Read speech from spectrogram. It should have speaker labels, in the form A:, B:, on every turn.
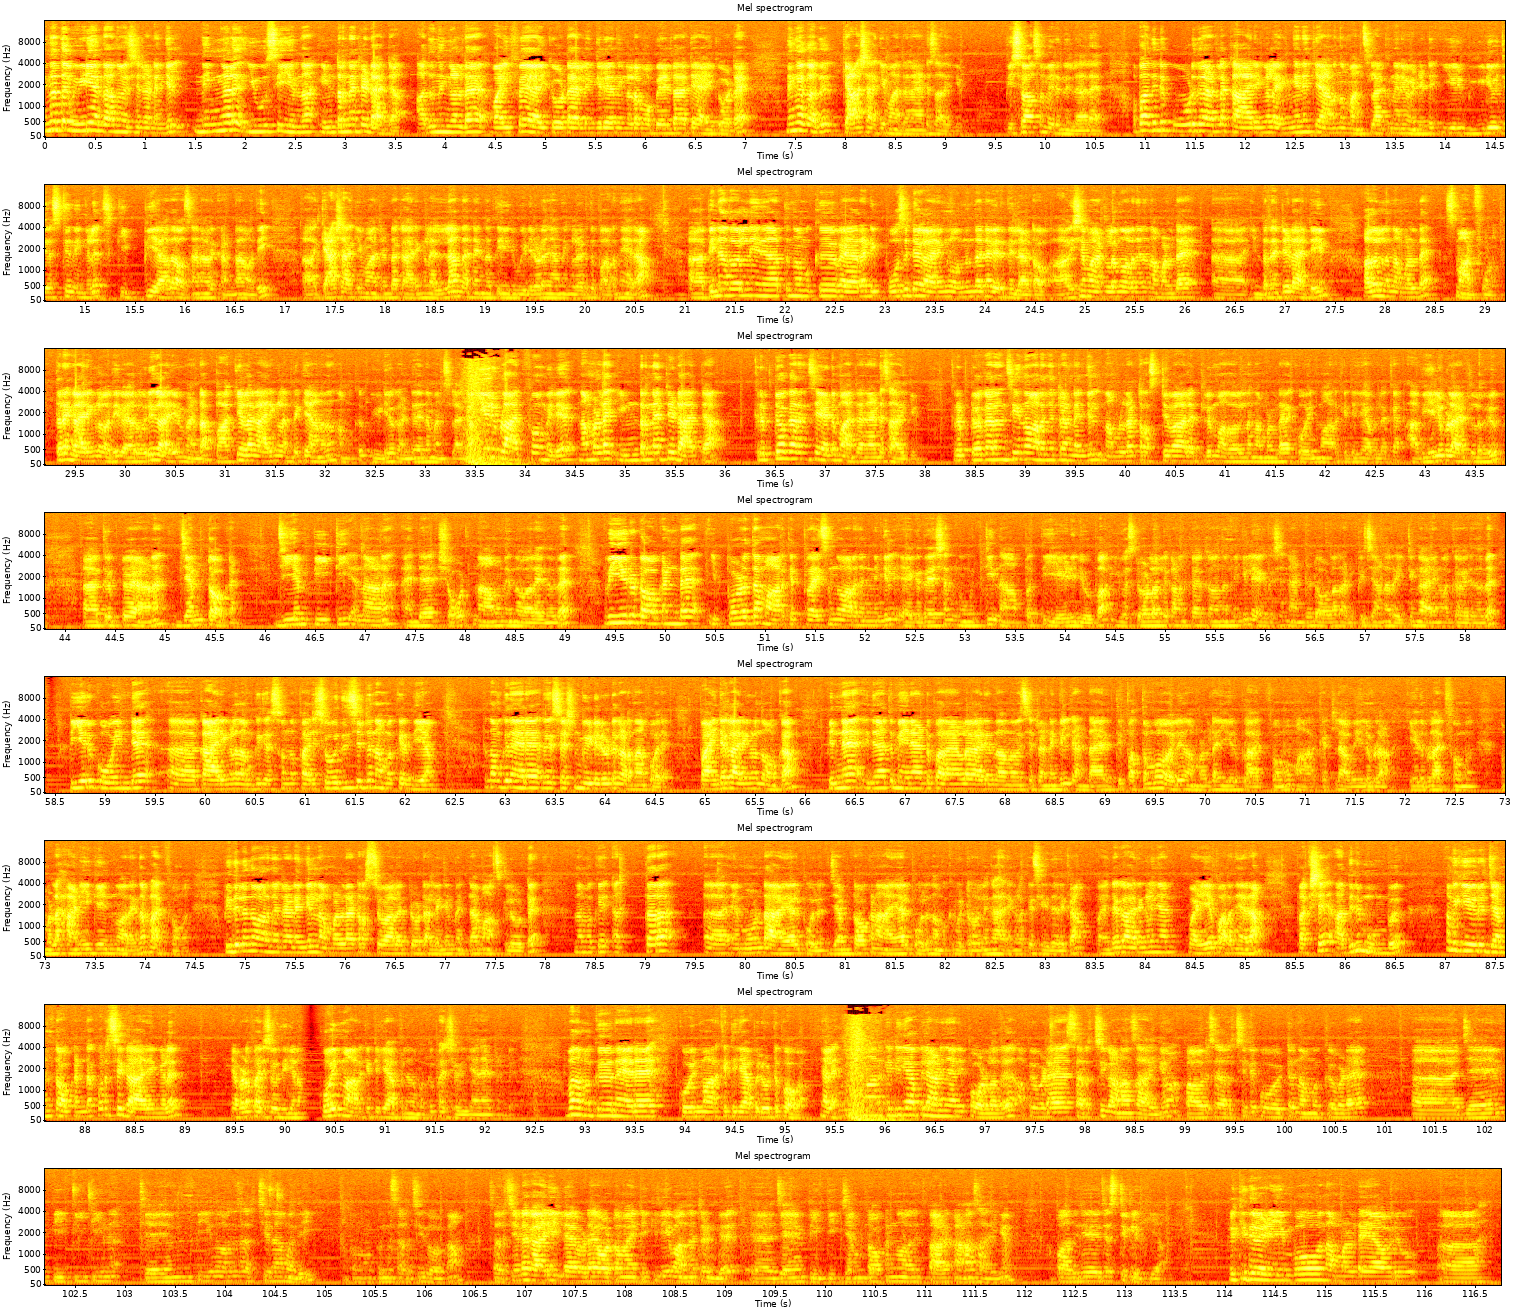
A: ഇന്നത്തെ വീഡിയോ എന്താന്ന് വെച്ചിട്ടുണ്ടെങ്കിൽ നിങ്ങൾ യൂസ് ചെയ്യുന്ന ഇന്റർനെറ്റ് ഡാറ്റ അത് നിങ്ങളുടെ വൈഫൈ ആയിക്കോട്ടെ അല്ലെങ്കിൽ നിങ്ങളുടെ മൊബൈൽ ഡാറ്റ ആയിക്കോട്ടെ അത് ക്യാഷ് ആക്കി മാറ്റാനായിട്ട് സാധിക്കും. വിശ്വാസം വരുന്നില്ല അല്ലെ? അപ്പൊ അതിന്റെ കൂടുതലായിട്ടുള്ള കാര്യങ്ങൾ എങ്ങനെയൊക്കെയാണെന്ന് മനസ്സിലാക്കുന്നതിന് വേണ്ടിയിട്ട് ഈ ഒരു വീഡിയോ ജസ്റ്റ് നിങ്ങൾ സ്കിപ്പ് ചെയ്യാതെ അവസാനം വരെ കണ്ടാൽ മതി. ക്യാഷ് ആക്കി മാറ്റേണ്ട കാര്യങ്ങളെല്ലാം തന്നെ ഇന്നത്തെ ഈ ഒരു വീഡിയോയുടെ ഞാൻ നിങ്ങളുടെ അടുത്ത് പറഞ്ഞുതരാം. പിന്നെ അതുപോലെ തന്നെ ഇതിനകത്ത് നമുക്ക് വേറെ ഡിപ്പോസിറ്റോ കാര്യങ്ങളോ ഒന്നും തന്നെ വരുന്നില്ല കേട്ടോ. ആവശ്യമായിട്ടുള്ളതെന്ന് പറഞ്ഞാൽ നമ്മളുടെ ഇന്റർനെറ്റ് ഡാറ്റയും അതുപോലെ നമ്മളുടെ സ്മാർട്ട് ഫോണും ഇത്തരം കാര്യങ്ങൾ മതി വേറെ ഒരു കാര്യവും വേണ്ട. ബാക്കിയുള്ള കാര്യങ്ങൾ എന്തൊക്കെയാണെന്ന് നമുക്ക് വീഡിയോ കണ്ടു തന്നെ മനസ്സിലാക്കാം. ഈ ഒരു പ്ലാറ്റ്ഫോമിൽ നമ്മളുടെ ഇന്റർനെറ്റ് ഡാറ്റ ക്രിപ്റ്റോ കറൻസി ആയിട്ട് മാറ്റാനായിട്ട് സാധിക്കും. ക്രിപ്റ്റോ കറൻസി എന്ന് പറഞ്ഞിട്ടുണ്ടെങ്കിൽ നമ്മളുടെ ട്രസ്റ്റ് വാലറ്റിലും അതുപോലെ നമ്മുടെ കോയിൻ മാർക്കറ്റ് ക്യാപിലൊക്കെ അവൈലബിൾ ആയിട്ടുള്ള ഒരു ക്രിപ്റ്റോയാണ് gem token G M P T എന്നാണ് അതിന്റെ ഷോർട്ട് നാമം എന്ന് പറയുന്നത്. അപ്പൊ ഈ ഒരു ടോക്കണിന്റെ ഇപ്പോഴത്തെ മാർക്കറ്റ് പ്രൈസ് എന്ന് പറഞ്ഞിട്ടുണ്ടെങ്കിൽ ഏകദേശം നൂറ്റി നാൽപ്പത്തി ഏഴ് രൂപ യു എസ് ഡോളറിൽ കണക്കാക്കുകയാണെന്നുണ്ടെങ്കിൽ ഏകദേശം രണ്ട് ഡോളർ അടുപ്പിച്ചാണ് റേറ്റും കാര്യങ്ങളൊക്കെ വരുന്നത്. ഈ ഒരു കോയിന്റെ കാര്യങ്ങൾ നമുക്ക് ജസ്റ്റ് ഒന്ന് പരിശോധിച്ചിട്ട് നമുക്ക് എന്ത് ചെയ്യാം? നമുക്ക് നേരെ രജിസ്ട്രേഷൻ വീഡിയോയിലോട്ട് കടന്നാൽ പോരെ. അപ്പൊ അതിന്റെ കാര്യങ്ങൾ നോക്കാം. പിന്നെ ഇതിനകത്ത് മെയിൻ ആയിട്ട് പറയാനുള്ള കാര്യം എന്താണെന്ന് വെച്ചിട്ടുണ്ടെങ്കിൽ രണ്ടായിരത്തി പത്തൊമ്പത് മുതൽ നമ്മളുടെ ഈ ഒരു പ്ലാറ്റ്ഫോം മാർക്കറ്റിൽ അവൈലബിൾ ആണ്. ഏത് പ്ലാറ്റ്ഫോം നമ്മുടെ ഹണി ഗെയിം എന്ന് പറയുന്ന പ്ലാറ്റ്ഫോം അപ്പൊ ഇതിലെന്ന് പറഞ്ഞിട്ടുണ്ടെങ്കിൽ നമ്മളുടെ ട്രസ്റ്റ് വാലറ്റിലോട്ട് അല്ലെങ്കിൽ മെറ്റാ മാസ്കിലോട്ട് നമുക്ക് എത്ര എമൗണ്ട് ആയാൽ പോലും ജം ടോക്കൺ ആയാൽ പോലും നമുക്ക് വിഡ്രോലും കാര്യങ്ങളൊക്കെ ചെയ്തെടുക്കാം. അപ്പൊ അതിന്റെ കാര്യങ്ങൾ ഞാൻ വഴിയെ പറഞ്ഞുതരാം. പക്ഷെ അതിനു മുമ്പ് നമുക്ക് ഈ ഒരു ജം ടോക്കണിന്റെ കുറച്ച് കാര്യങ്ങൾ എവിടെ പരിശോധിക്കണം? കോയിൻ മാർക്കറ്റ് ക്യാപ്പിൽ നമുക്ക് പരിശോധിക്കാനായിട്ടുണ്ട്. അപ്പൊ നമുക്ക് നേരെ കോയിൻ മാർക്കറ്റ് ക്യാപ്പിലോട്ട് പോകാം അല്ലെ? മാർക്കറ്റ് ക്യാപ്പിലാണ് ഇപ്പോൾ ഉള്ളത്. അപ്പൊ ഇവിടെ സെർച്ച് കാണാൻ സാധിക്കും. അപ്പൊ ആ ഒരു സെർച്ചിൽ പോയിട്ട് നമുക്ക് ഇവിടെ J M P P T J M P എന്ന് പറഞ്ഞ് സെർച്ച് ചെയ്താൽ മതി. അപ്പൊ നമുക്കൊന്ന് സെർച്ച് ചെയ്ത് നോക്കാം. സെർച്ച് ചെയ്യേണ്ട കാര്യമില്ല. ഇവിടെ ഓട്ടോമാറ്റിക്കലി വന്നിട്ടുണ്ട്. J M P T gem token എന്ന് പറഞ്ഞിട്ട് താഴെ കാണാൻ സാധിക്കും. അപ്പൊ അതിൽ ജസ്റ്റ് ക്ലിക്ക് ചെയ്യാം. ക്ലിക്ക് ചെയ്ത് കഴിയുമ്പോൾ നമ്മളുടെ ആ ഒരു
